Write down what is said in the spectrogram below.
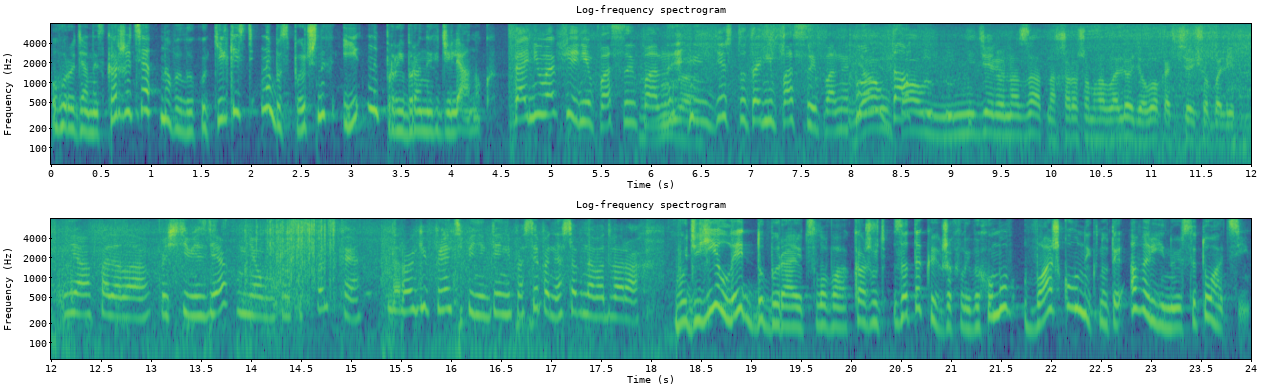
городяни скаржаться на велику кількість небезпечних і неприбраних ділянок. Да они вообще не посыпаны. Где что-то не посыпаны. Я Вон там. упал неделю назад на хорошем гололеде, локоть все еще болит. Я падала почти везде, у меня обувь просто скользкая. Дороги, в принципе, нигде не посыпаны, особенно во дворах. Водії ледь добирають слова. Кажуть, за таких жахливих умов важко уникнути аварійної ситуації.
